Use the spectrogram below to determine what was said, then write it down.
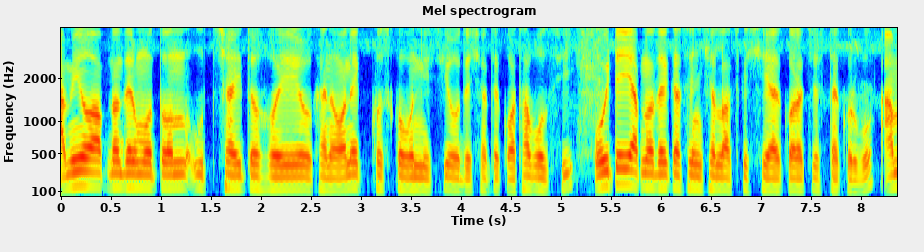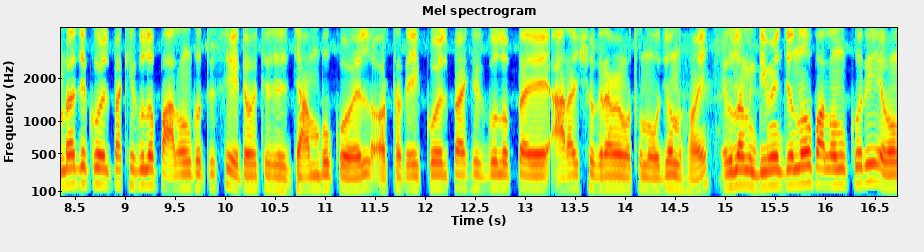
আমিও আপনাদের মতন উৎসাহিত হয়ে ওখানে অনেক খোঁজখবর নিচ্ছি, ওদের সাথে কথা বলছি। ওইটাই আপনাদের কাছে ইনশাল্লাহ আজকে শেয়ার করার চেষ্টা করব। আমরা যে কোয়েল পাখিগুলো পালন করতেছি, এটা হচ্ছে যে জাম্বু কোয়েল, অর্থাৎ এই কোয়েল পাখিগুলো প্রায় আড়াইশো গ্রামের মতন ওজন হয়। এগুলো আমি ডিমের জন্যও পালন করি এবং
